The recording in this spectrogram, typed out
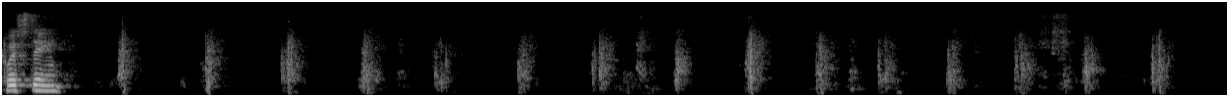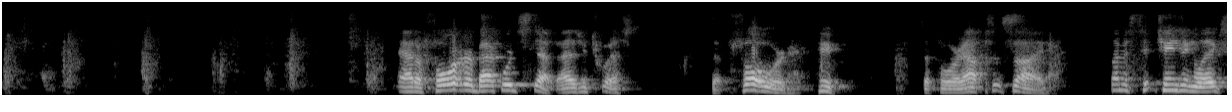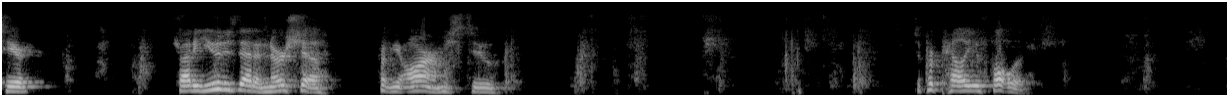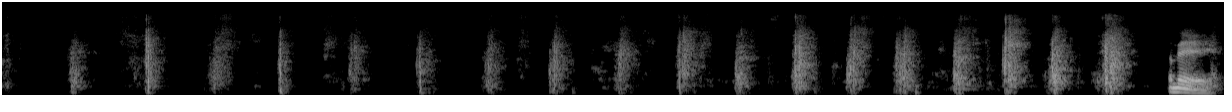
Twisting, add a forward or backward step as you twist. Step forward, here. Step forward, opposite side. So I'm just changing legs here. Try to use that inertia from your arms to, to propel you forward. May.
